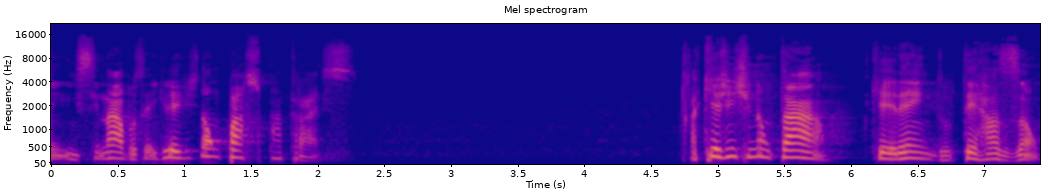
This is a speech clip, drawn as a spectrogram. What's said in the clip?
ensinar você, a igreja, a gente dá um passo para trás. Aqui a gente não está querendo ter razão.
